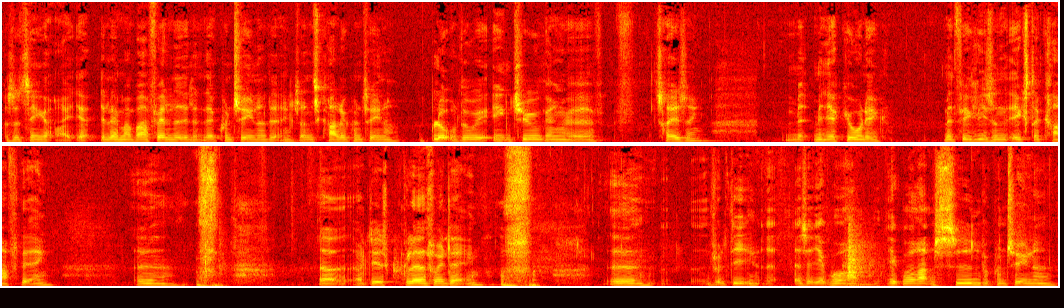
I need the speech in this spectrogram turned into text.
Og så tænker jeg, jeg, jeg lader mig bare falde ned i den der container der, sådan en skraldecontainer. Blå, du er 21 gange øh, 60, ikke? Men, men jeg gjorde det ikke. Man fik lige sådan en ekstra kraft der, ikke? Øh, og, og det er jeg sgu glad for i dag, ikke? øh, fordi altså, jeg, kunne jeg kunne ramme siden på containeren,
